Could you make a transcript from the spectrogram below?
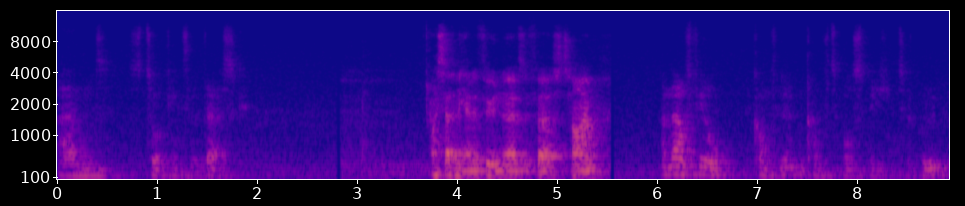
and talking to the desk. I certainly had a few nerves the first time. I now feel confident and comfortable speaking to a group.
